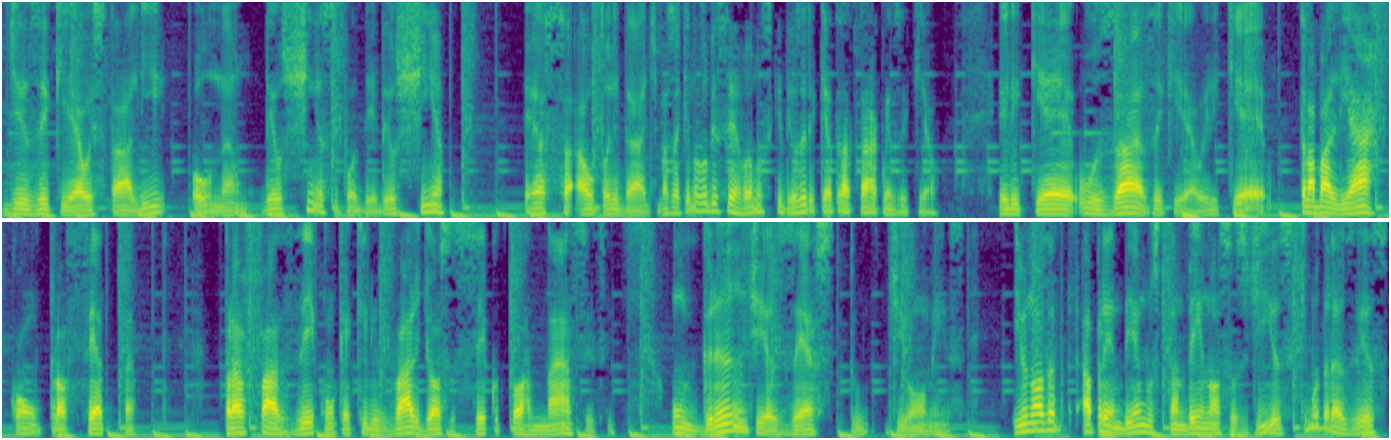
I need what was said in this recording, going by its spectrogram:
de Ezequiel estar ali ou não. Deus tinha esse poder, Deus tinha essa autoridade. Mas aqui nós observamos que Deus ele quer tratar com Ezequiel. Ele quer usar Ezequiel, ele quer trabalhar com o profeta para fazer com que aquele vale de ossos seco tornasse-se um grande exército de homens. E nós aprendemos também em nossos dias que muitas das vezes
